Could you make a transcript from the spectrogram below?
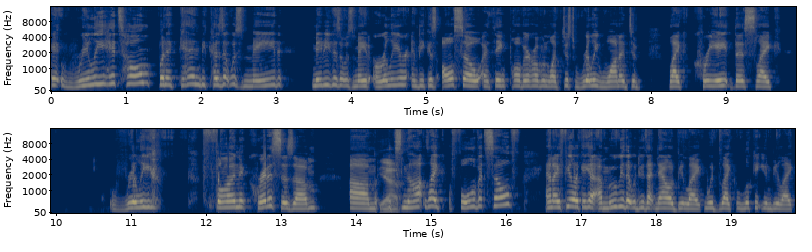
it really hits home, but again, because it was made maybe because it was made earlier and because also I think Paul Verhoeven like just really wanted to like create this like really fun criticism. Um yeah. it's not like full of itself. And I feel like again, a movie that would do that now would be like would like look at you and be like,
